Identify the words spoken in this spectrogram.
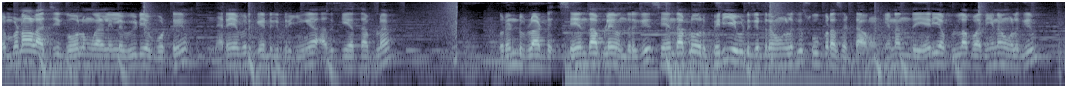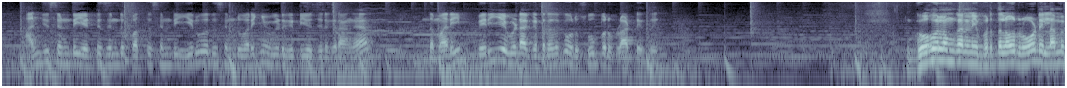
ரொம்ப நாள் ஆச்சு கோலம் காலனியில் வீடியோ போட்டு. நிறைய பேர் கேட்டுக்கிட்டு இருக்கீங்க. அதுக்கு ஏற்றாப்புல ஒரு ரெண்டு பிளாட்டு சேர்ந்தாப்புலே வந்திருக்கு. சேர்ந்தாப்புல ஒரு பெரிய வீடு கட்டுறவங்களுக்கு சூப்பராக செட் ஆகும். ஏன்னா இந்த ஏரியா ஃபுல்லாக பார்த்தீங்கன்னா உங்களுக்கு அஞ்சு சென்ட் எட்டு சென்ட் பத்து சென்ட் இருபது சென்ட் வரைக்கும் வீடு கட்டி வச்சிருக்கிறாங்க. இந்த மாதிரி பெரிய வீடாக கட்டுறதுக்கு ஒரு சூப்பர் பிளாட் இது. கோகுலம் காலனி பொறுத்தளவு ரோடு எல்லாமே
